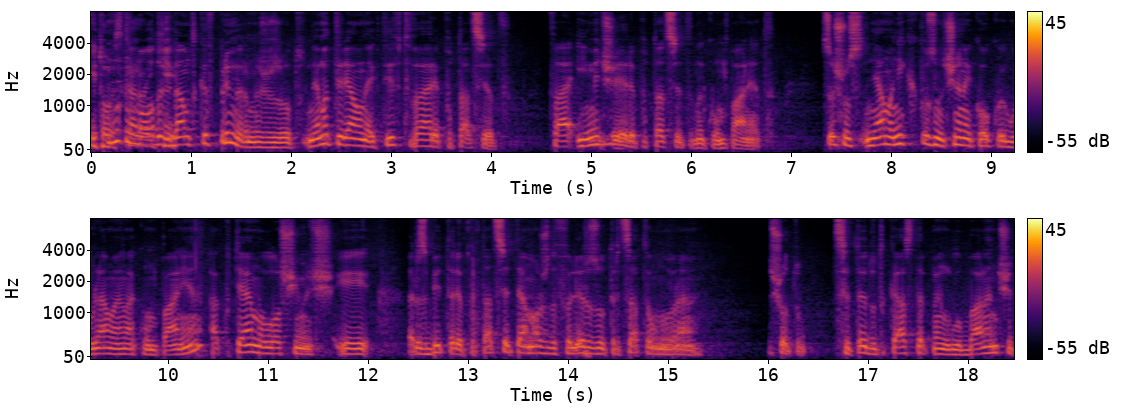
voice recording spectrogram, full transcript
и то скарвайки... Мога да ви дам такъв пример, между другото. Нематериалният актив, това е репутацията. Това е имиджа и репутацията на компанията. Всъщност няма никакво значение колко е голяма една компания. Ако тя има лош имидж и разбита репутация, тя може да фалира за отрицателно време. Защото светът е до такава степен глобален, че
